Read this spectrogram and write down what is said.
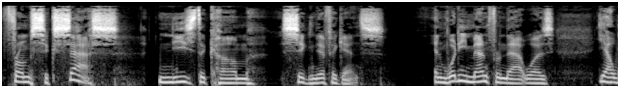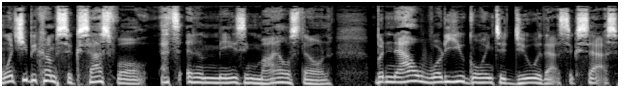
from success needs to come significance. And what he meant from that was, yeah, once you become successful, that's an amazing milestone. But now what are you going to do with that success?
